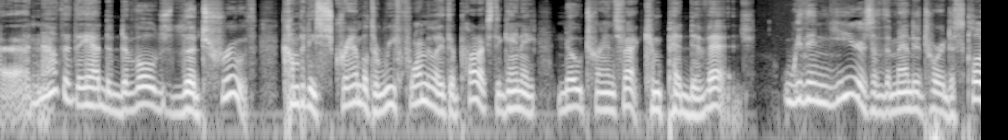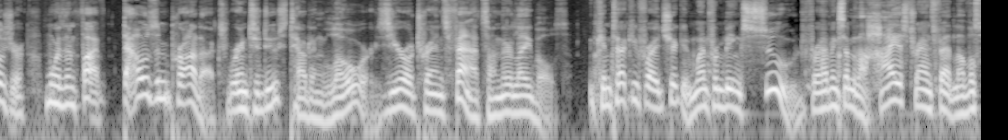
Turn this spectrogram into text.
Uh, now that they had to divulge the truth, companies scrambled to reformulate their products to gain a no trans fat competitive edge. Within years of the mandatory disclosure, more than 5,000 products were introduced touting low or zero trans fats on their labels. Kentucky Fried Chicken went from being sued for having some of the highest trans fat levels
